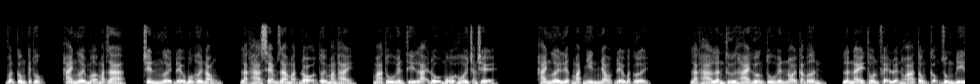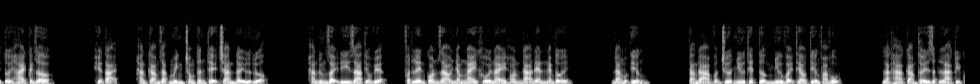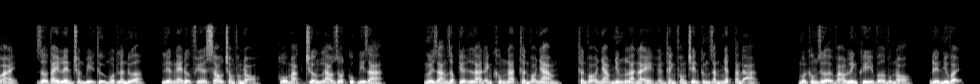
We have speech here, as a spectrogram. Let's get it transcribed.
Vận công kết thúc, hai người mở mắt ra, trên người đều bốc hơi nóng, lạc hà xem ra mặt đỏ tới mang thai, mà tu huyên thì lại đổ mồ hôi tràn trề hai người liếc mắt nhìn nhau đều bật cười. Lạc hà lần thứ hai hướng tu huyên nói cảm ơn, lần này thôn phệ luyện hóa tổng cộng dùng đi tới hai canh giờ. Hiện tại, hắn cảm giác mình trong thân thể tràn đầy lực lượng. Hắn đứng dậy đi ra tiểu viện, phất lên con dao nhắm ngay khối này hòn đá đen ném tới. Đang một tiếng, tảng đá vẫn chưa như thiết tưởng như vậy theo tiếng phá vụn. Lạc hà cảm thấy rất là kỳ quái, giơ tay lên chuẩn bị thử một lần nữa, liền nghe được phía sau trong phòng nhỏ, hồ mạc trường lao rốt cục đi ra. Người dáng dấp kia là đánh không nát thần võ nham, thần võ nham nhưng là này huyền thanh phong trên cứng rắn nhất tảng đá. Muốn không dựa vào linh khí vỡ vụn nó, đến như vậy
